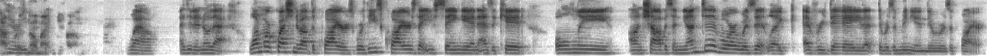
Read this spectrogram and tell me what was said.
Opera's no microphone. Wow, I didn't know that. One more question about the choirs. Were these choirs that you sang in as a kid only on Shabbos and Yontiv, or was it like every day that there was a minyan, there was a choir?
